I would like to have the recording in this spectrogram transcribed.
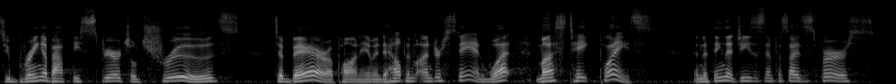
to bring about these spiritual truths to bear upon him and to help him understand what must take place. And the thing that Jesus emphasizes first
